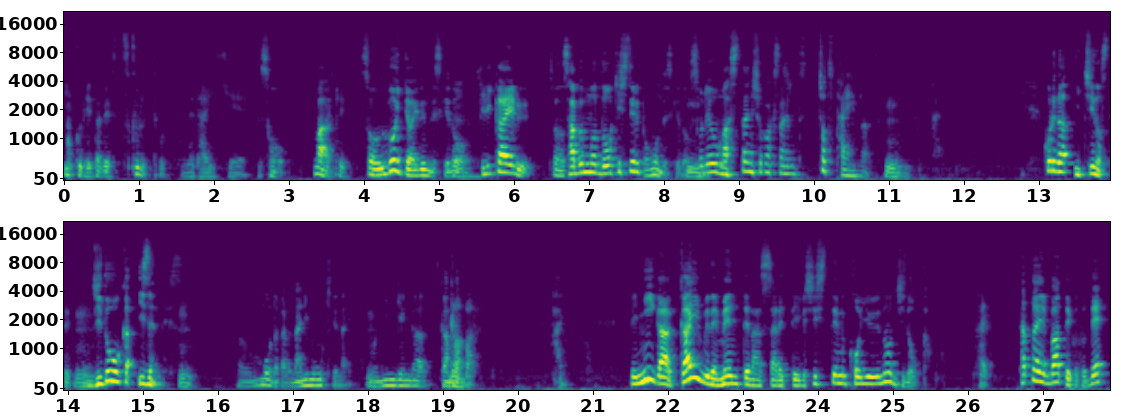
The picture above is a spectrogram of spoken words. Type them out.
1個データベース作るってことだもんね体系。そう。まあけそう動いてはいるんですけど、うん。切り替えるその差分も同期してると思うんですけど、うん。それをマスターに昇格させるってちょっと大変なんですよ。うん。これが1のステップ、うん。自動化以前です、うん。もうだから何も起きてない、うん。もう人間が頑張る。頑張る。はい、で2が外部でメンテナンスされているシステム固有の自動化。はい。例えばということで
